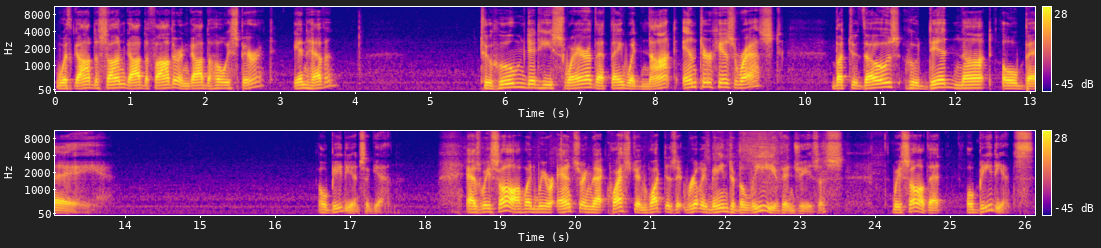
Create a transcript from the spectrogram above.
with God the Son, God the Father, and God the Holy Spirit in heaven? To whom did he swear that they would not enter his rest? But to those who did not obey. Obedience again. As we saw when we were answering that question, what does it really mean to believe in Jesus? We saw that obedience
